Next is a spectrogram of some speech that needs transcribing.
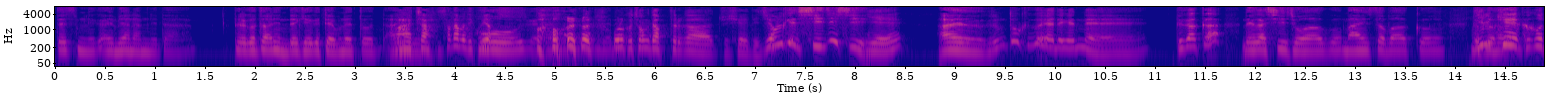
됐습니까? 예, 미안합니다. 별것도 아닌데 개그 때문에 또. 아, 자, 사담은 됐고요. 호, 얼른 오늘 그 정답 들어가 주셔야 되죠. 이렇게 시지, 시. 예. 아유, 그럼 또 그거 해야 되겠네. 들어갈까? 내가 시 좋아하고 많이 써봤고. 또 이렇게 그거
